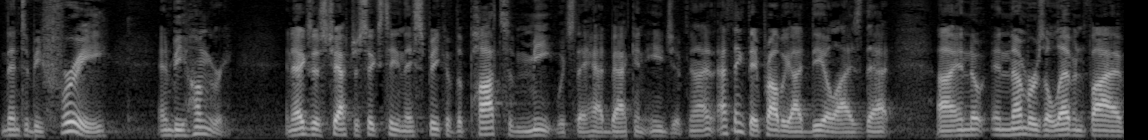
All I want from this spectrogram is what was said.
than to be free and be hungry. In Exodus chapter 16, they speak of the pots of meat which they had back in Egypt. And I, I think they probably idealized that. Uh, in, in Numbers 11.5,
